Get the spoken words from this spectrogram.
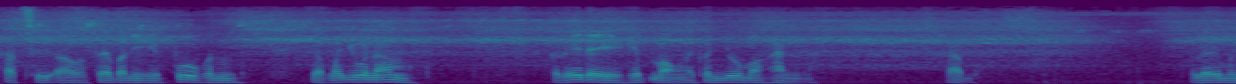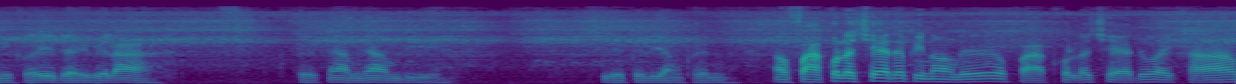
ครับซื้อเอา แต่บัดนี้ปู่เพิ่นอยากมาอยู่น้ำก็เลยได้เฮ็ดหม่องให้เพิ่นอยู่หม่องหันครับเลยมื้อนี้ก็เลยได้เวลาเปิดงามงามดีที่ได้ไปเลี้ยงเพิ่นเอาฝากคนละแชร์ด้อพี่น้องเด้อฝากคนละแชร์ด้วยครับ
